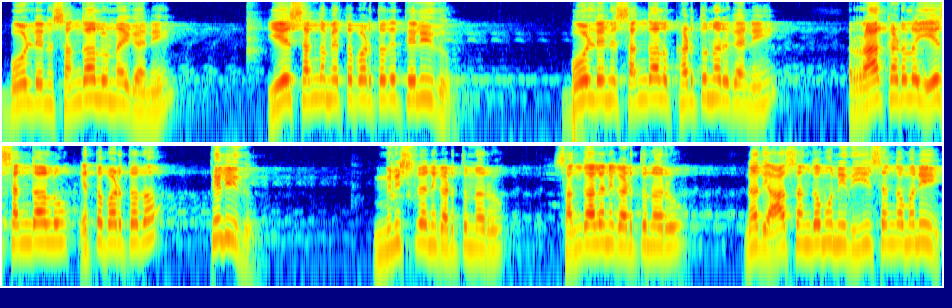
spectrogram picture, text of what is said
బోల్డెన్ సంఘాలు ఉన్నాయి కానీ ఏ సంఘం ఎత్తబడుతుందో తెలియదు బోల్డెన్ సంఘాలు కడుతున్నారు కానీ రాకడలో ఏ సంఘాలు ఎత్తబడుతుందో తెలియదు మినిస్టర్లని కడుతున్నారు సంఘాలని కడుతున్నారు. నాది ఆ సంఘము నీది ఈ సంఘమని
